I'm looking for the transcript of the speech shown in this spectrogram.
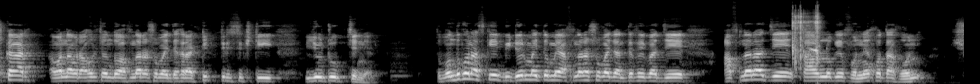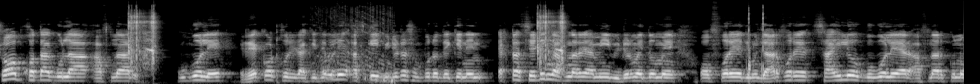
নমস্কার, আমার নাম রাহুল চন্দ্র, আপনারা সবাই দেখারা tick three sixty YouTube channel তো বন্ধুগণ, আজকে এই ভিডিওর মাধ্যমে আপনারা সবাই জানতে পাইবা যে আপনারা যে কারোর লগে ফোনে কথা হন, সব কথাগুলা আপনার গুগলে রেকর্ড করে রাখি। দেবে আজকে এই ভিডিওটা সম্পূর্ণ দেখে নিন। একটা সেটিং আপনারা আমি ভিডিওর মাধ্যমে অফ করে দিব। যার ফলে চাইলেও গুগলে আর আপনার কোনো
